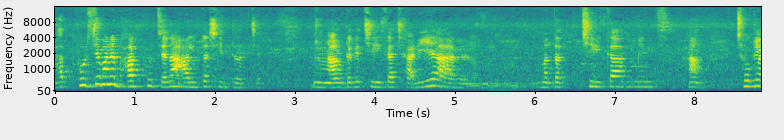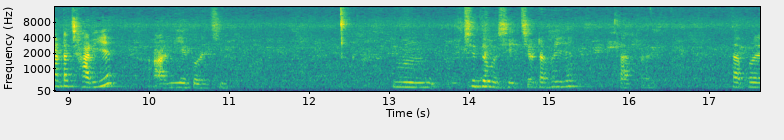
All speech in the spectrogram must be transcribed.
ভাত ফুটছে মানে ভাত ফুটছে না, আলুটা সিদ্ধ হচ্ছে। আলুটাকে ছিলকা ছাড়িয়ে আর মানে ছিলকা মিনস হ্যাঁ ছোকলাটা ছাড়িয়ে আর ইয়ে করেছি। সিদ্ধ বসিয়েছি, ওটা হয়ে যায় তারপরে তারপরে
